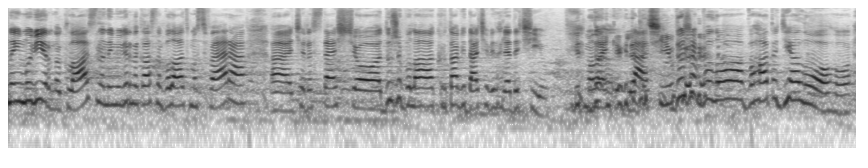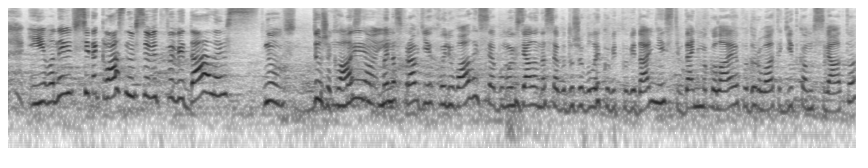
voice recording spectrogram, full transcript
Неймовірно класно, неймовірно класна була атмосфера е, через те, що дуже була крута віддача від глядачів. Від маленьких Ду- глядачів. Так, дуже було багато діалогу. І вони всі так класно все відповідали. Ну, дуже класно. Ми, ми насправді хвилювалися, бо ми взяли на себе дуже велику відповідальність в День Миколая подарувати діткам свято.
